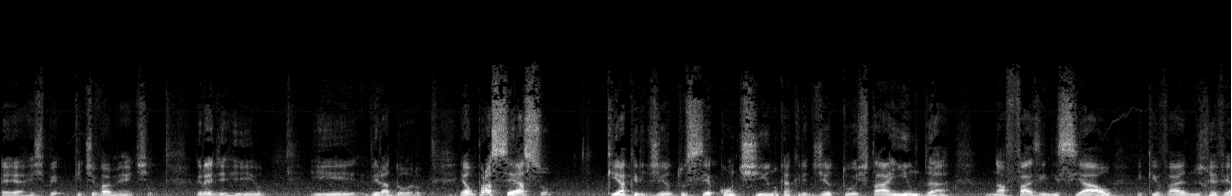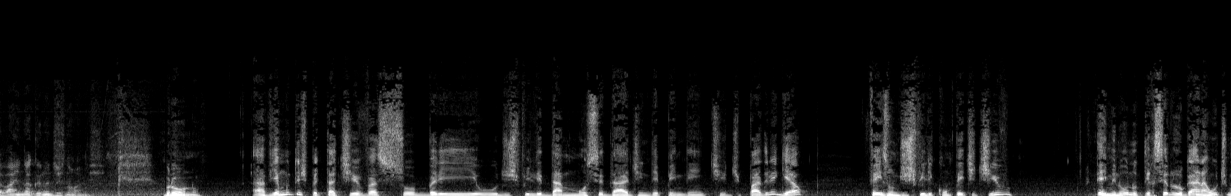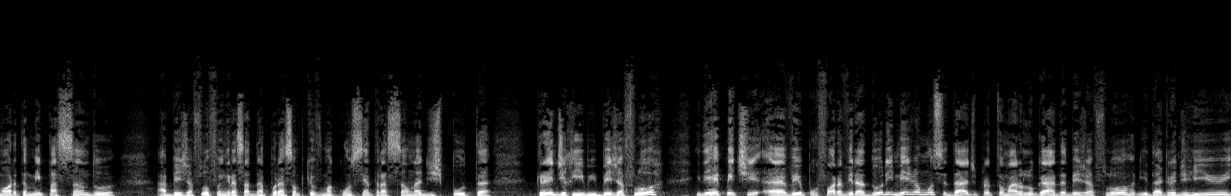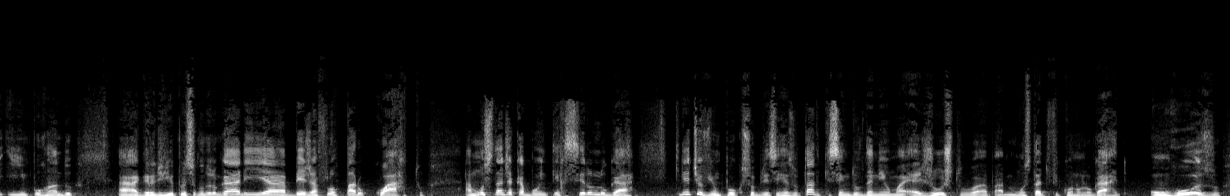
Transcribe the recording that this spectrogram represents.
é, respectivamente, Grande Rio e Viradouro. É um processo que acredito ser contínuo, que acredito estar ainda na fase inicial e que vai nos revelar ainda grandes nomes. Bruno, havia muita expectativa sobre o desfile da Mocidade Independente de Padre Miguel. Fez um desfile competitivo, terminou no terceiro lugar na última hora também, passando a Beija-Flor. Foi engraçado na apuração porque houve uma concentração na disputa Grande Rio e Beija-Flor, e de repente uh, veio por fora Viradouro e mesmo a Mocidade para tomar o lugar da Beija-Flor e da Grande Rio e, e empurrando a Grande Rio para o segundo lugar e a Beija-Flor para o quarto. A Mocidade acabou em terceiro lugar. Queria te ouvir um pouco sobre esse resultado, que sem dúvida nenhuma é justo, a, a Mocidade ficou num lugar honroso,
